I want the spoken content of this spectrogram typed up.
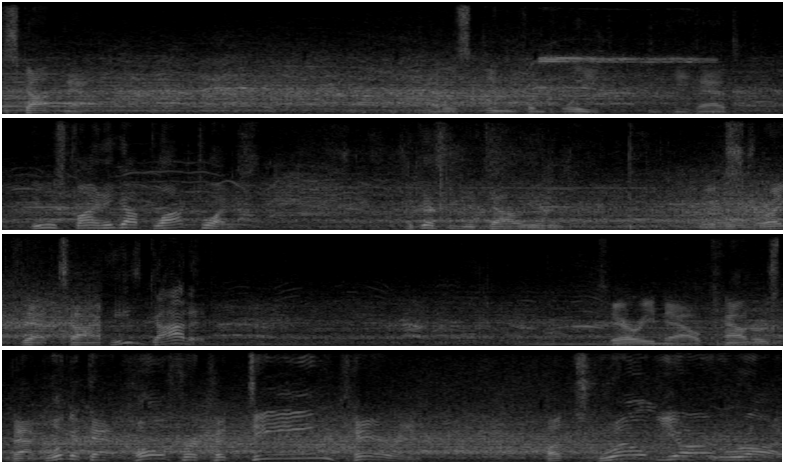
Scott now. That is incomplete. He had. He was fine. He got blocked twice. I guess he retaliated. Good strike that time. He's got it. Carey now counters back. Look at that hole for Ka'Deem Carey. A 12-yard run.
